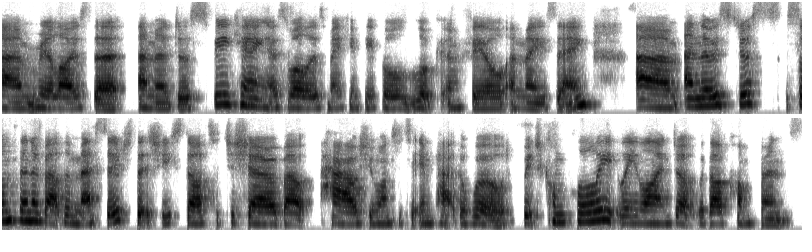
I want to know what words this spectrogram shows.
um, realized that Emma does speaking as well as making people look and feel amazing. Um, and there was just something about the message that she started to share about how she wanted to impact the world, which completely lined up with our conference.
